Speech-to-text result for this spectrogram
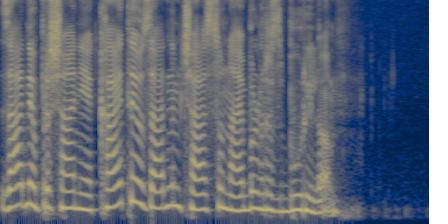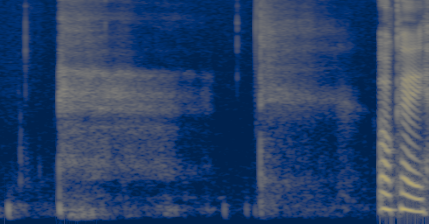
Zadnje vprašanje, kaj te je v zadnjem času najbolj razburilo? Okay.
